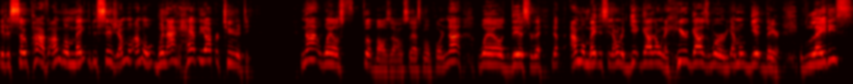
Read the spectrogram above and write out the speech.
It is so powerful. I'm going to make the decision. I'm going, I'm going, when I have the opportunity, not well football zone, so that's more important. Not well this or that. No, I'm gonna make this. I want to get God. I want to hear God's word. I'm gonna get there. Ladies,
